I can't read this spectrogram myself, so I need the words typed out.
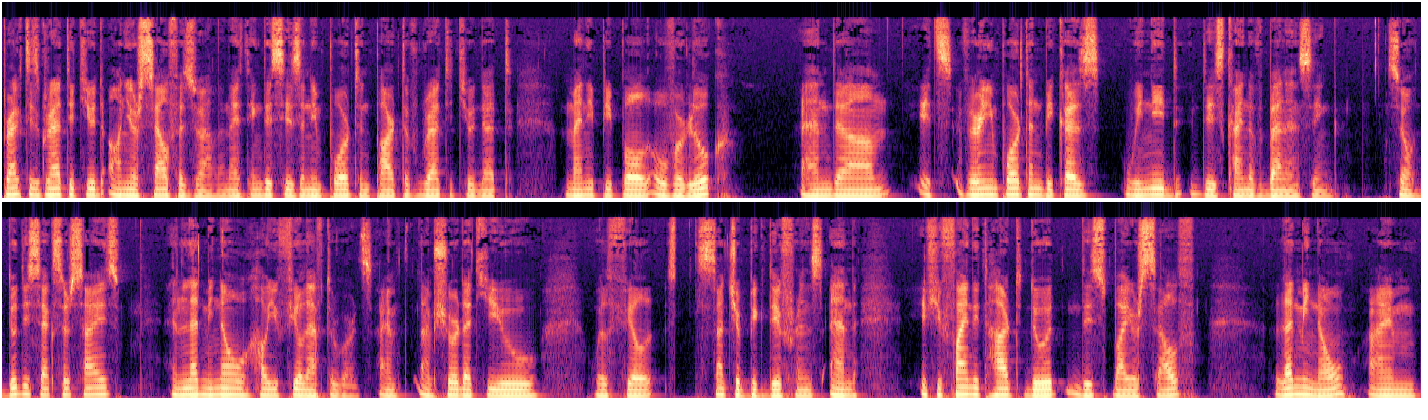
practice gratitude on yourself as well. And I think this is an important part of gratitude that many people overlook. And um, it's very important because we need this kind of balancing. So do this exercise and let me know how you feel afterwards. I'm I'm sure that you will feel such a big difference and if you find it hard to do this by yourself, let me know. I'm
